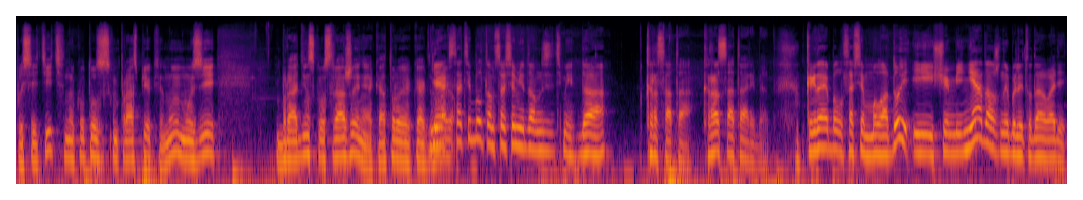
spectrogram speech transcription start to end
посетить на Кутузовском проспекте. Ну и музей Бородинского сражения, которое, как Я, говорил... кстати, был там совсем недавно с детьми, да. Красота, красота, ребят. Когда я был совсем молодой, и еще меня должны были туда водить,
